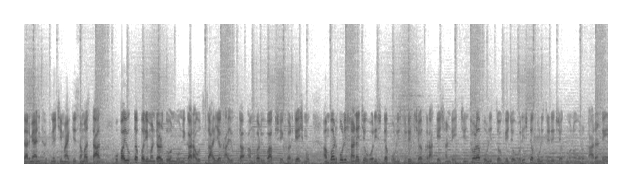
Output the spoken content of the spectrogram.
दरम्यान घटनेची माहिती समजताच उपायुक्त परिमंडळ दोन मोनिका राऊत सहाय्यक आयुक्त अंबड विभाग शेखर देशमुख अंबड पोलीस ठाण्याचे वरिष्ठ पोलीस निरीक्षक राकेश हंडे चिंचोळा पोलीस चौकीचे वरिष्ठ पोलीस निरीक्षक मनोहर कारंडे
